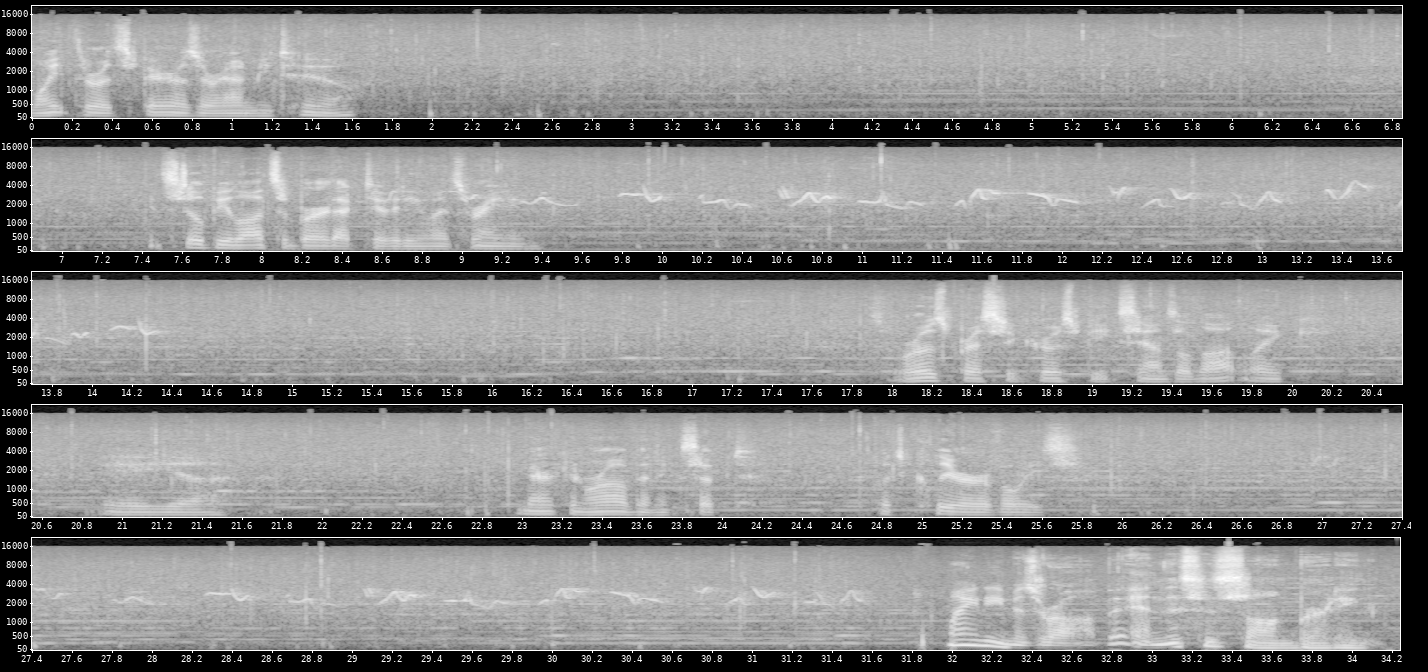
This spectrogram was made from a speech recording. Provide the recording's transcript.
White-throated sparrows around me too. Could still be lots of bird activity when it's raining. So rose-breasted grosbeak sounds a lot like a uh, American robin, except much clearer voice. My name is Rob, and this is Songbirding.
